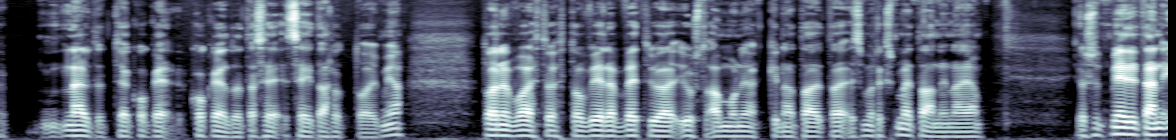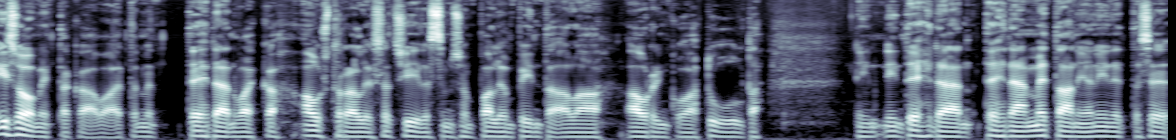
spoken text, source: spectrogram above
näytetty ja koke, kokeiltu, että se, se ei tahdo toimia. Toinen vaihtoehto on viedä vetyä just ammoniakkina tai, tai esimerkiksi metaanina. Ja jos nyt mietitään isoa mittakaavaa, että me tehdään vaikka Australiassa, Chiilessä, missä on paljon pinta-alaa, aurinkoa, tuulta, niin, niin tehdään, tehdään metaania niin, että se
